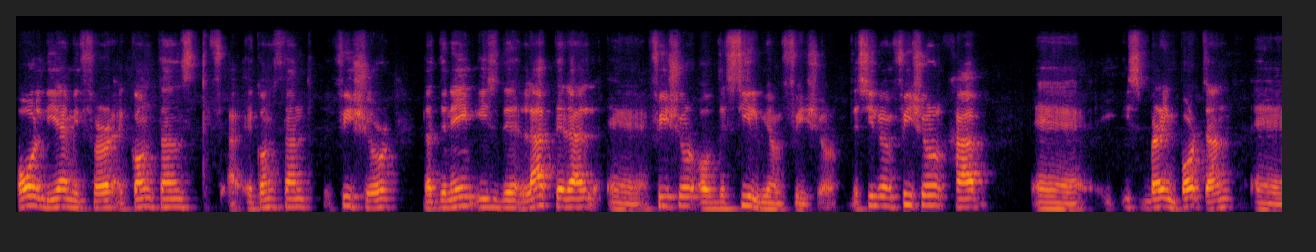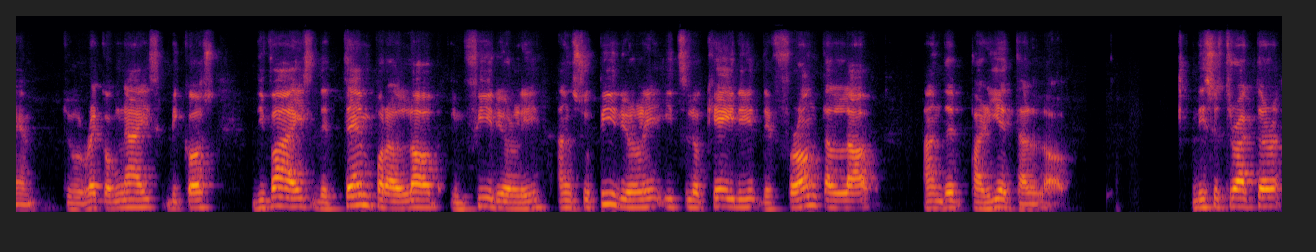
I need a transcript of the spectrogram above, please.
all the hemisphere a constant a constant fissure that the name is the lateral uh, fissure of the Sylvian fissure. The Sylvian fissure have uh, is very important uh, to recognize because divides the temporal lobe inferiorly and superiorly it's located the frontal lobe and the parietal lobe. This structure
